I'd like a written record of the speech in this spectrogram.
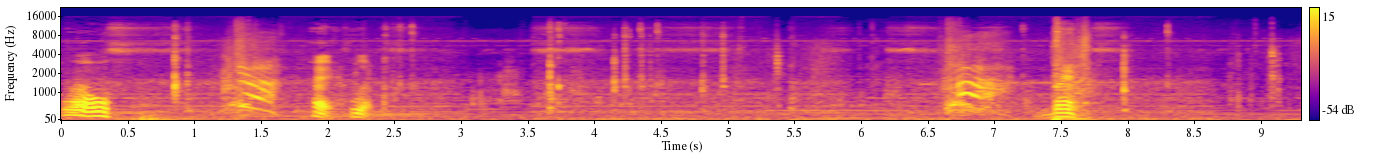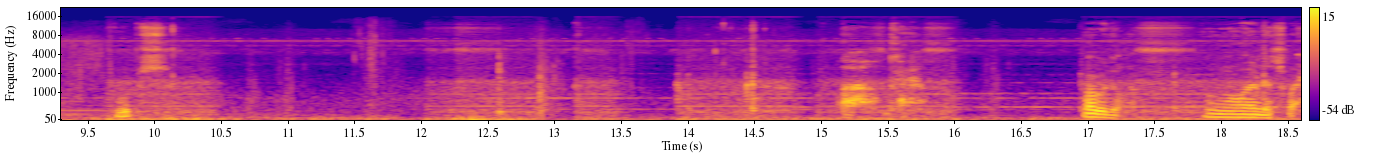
Whoa. Hey, look. Bam. Oops. Okay. Where are we going? We're going this way.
